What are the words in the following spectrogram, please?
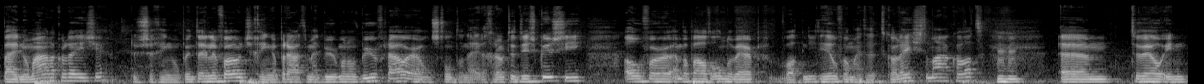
bij het normale college. Dus ze gingen op hun telefoon, ze gingen praten met buurman of buurvrouw. Er ontstond een hele grote discussie over een bepaald onderwerp wat niet heel veel met het college te maken had. Ehm, terwijl in,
